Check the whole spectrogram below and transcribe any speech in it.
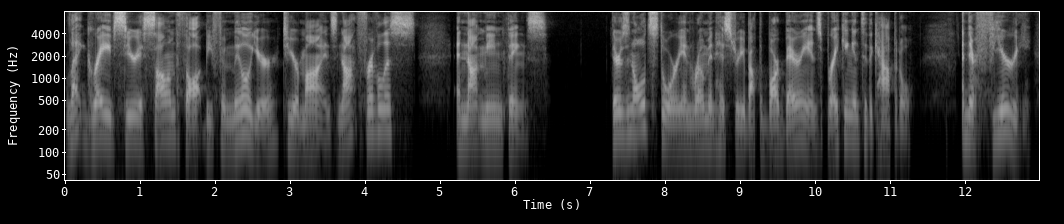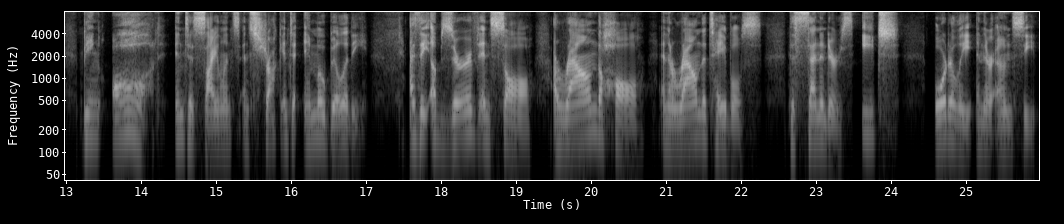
Let grave, serious, solemn thought be familiar to your minds, not frivolous and not mean things. There's an old story in Roman history about the barbarians breaking into the Capitol and their fury being awed into silence and struck into immobility as they observed and saw around the hall and around the tables the senators, each orderly in their own seat.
